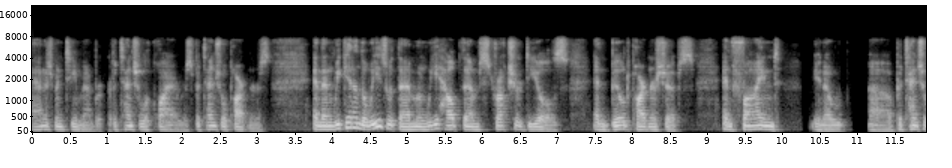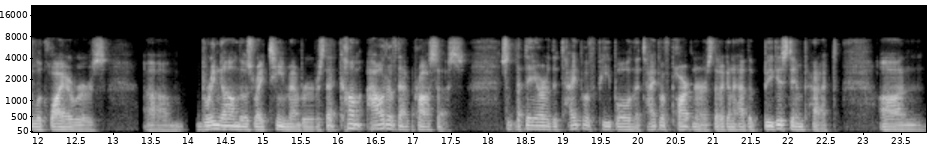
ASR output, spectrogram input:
management team members, potential acquirers, potential partners. And then we get in the weeds with them and we help them structure deals and build partnerships and find, you know, uh, potential acquirers, um, bring on those right team members that come out of that process so that they are the type of people and the type of partners that are going to have the biggest impact on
